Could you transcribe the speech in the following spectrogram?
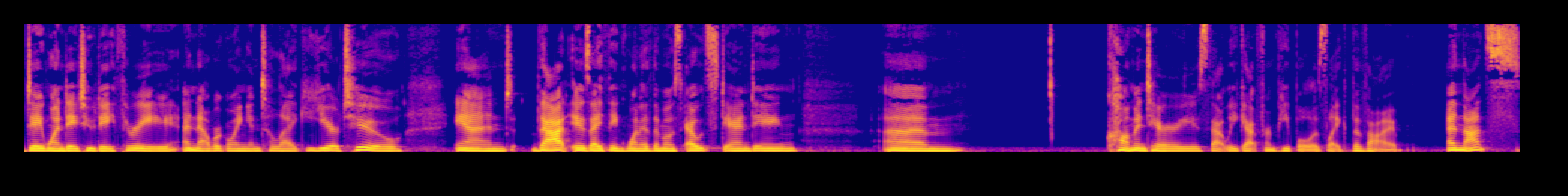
day one, day two, day three, and now we're going into like year two. And that is, I think, one of the most outstanding um, commentaries that we get from people is like the vibe. And that's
